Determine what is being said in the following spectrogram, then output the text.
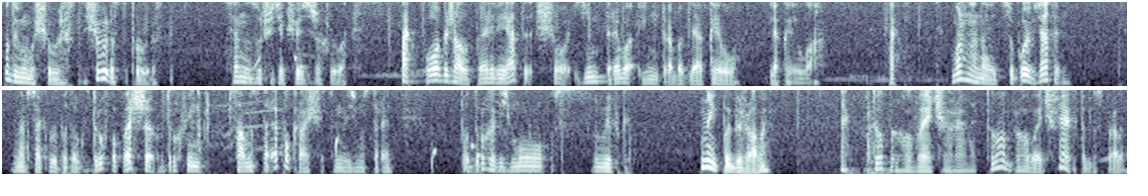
Подивимося, що виросте. Що виросте, то виросте. Це не звучить як щось жахливе. Так, побіжали перевіряти, що їм треба, їм треба для кейлу. Для кейла. Так, можна навіть з собою взяти. На всяк випадок. Вдруг, по-перше, вдруг він саме старе покраще, тому візьму старе. По-друге, візьму сливки. Ну і побіжали. Так, доброго вечора. Доброго вечора, як тебе справи?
